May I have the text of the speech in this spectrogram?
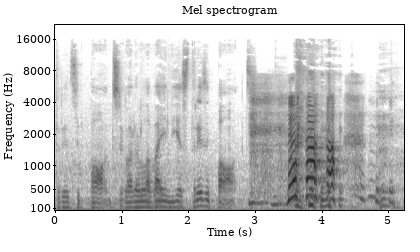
13 pounds. Agora lá vai Elias, 13 pounds.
